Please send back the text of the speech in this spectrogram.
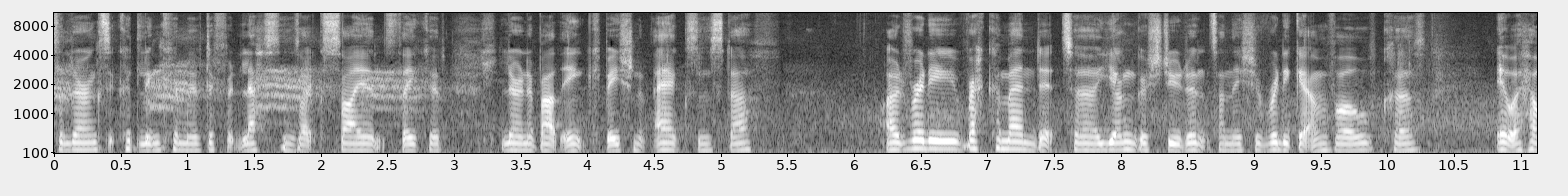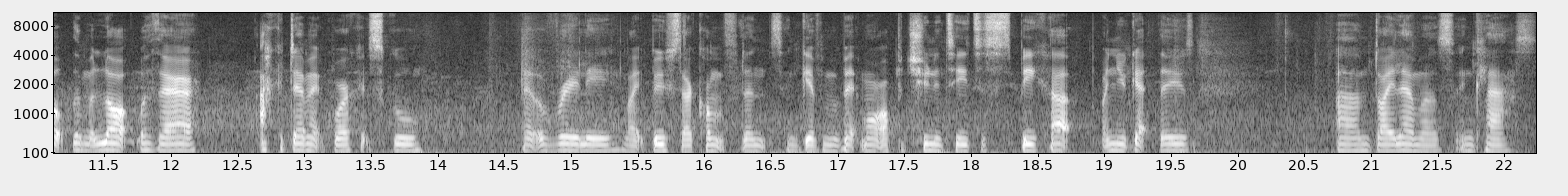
to learn. Because it could link in with different lessons like science. They could learn about the incubation of eggs and stuff. I would really recommend it to younger students, and they should really get involved because it will help them a lot with their academic work at school. It will really like boost their confidence and give them a bit more opportunity to speak up when you get those um, dilemmas in class.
